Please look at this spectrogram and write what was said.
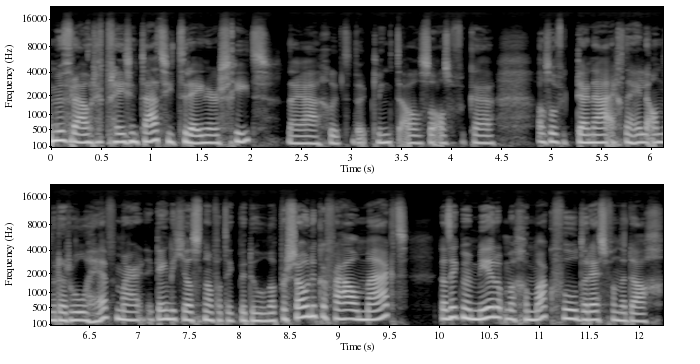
mevrouw de presentatietrainer schiet. Nou ja, goed, dat klinkt alsof ik, uh, alsof ik daarna echt een hele andere rol heb. Maar ik denk dat je al snapt wat ik bedoel. Dat persoonlijke verhaal maakt dat ik me meer op mijn gemak voel de rest van de dag.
